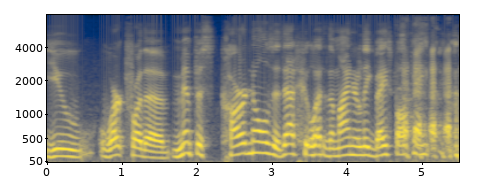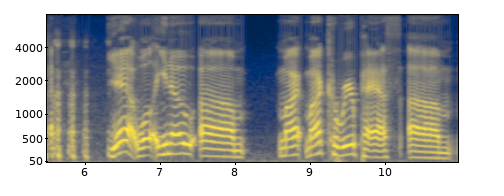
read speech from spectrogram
you worked for the Memphis Cardinals. Is that who was the minor league baseball team? Yeah, well, you know, um, my my career path, um,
